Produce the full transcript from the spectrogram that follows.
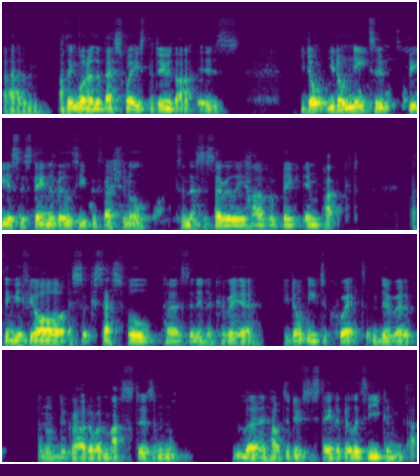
Um, I think one of the best ways to do that is you don't you don't need to be a sustainability professional to necessarily have a big impact. I think if you're a successful person in a career, you don't need to quit and do a an undergrad or a master's and learn how to do sustainability, you can uh,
